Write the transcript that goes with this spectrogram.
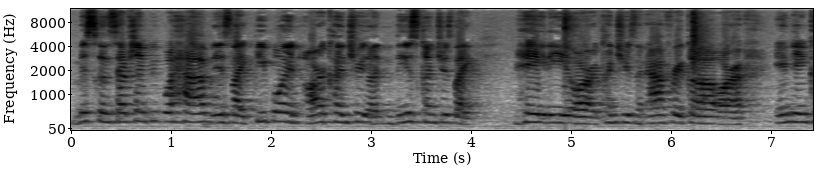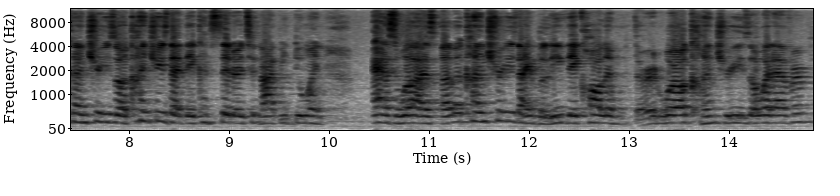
misconception people have is like people in our country or these countries like Haiti or countries in Africa or Indian countries or countries that they consider to not be doing as well as other countries. I believe they call them third world countries or whatever.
